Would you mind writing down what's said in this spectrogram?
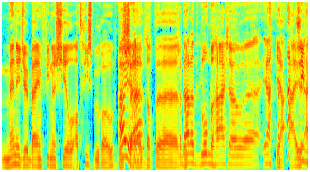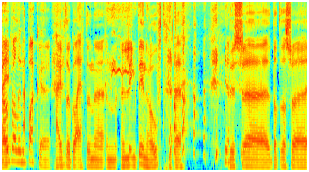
manager bij een financieel adviesbureau. Dus, ja, uh, dat, uh, vandaar dat, blonde haar zo... Uh, ja, ja hij, zien we ook wel in de pakken. Hij heeft ook wel echt een, een, een LinkedIn-hoofd. Dus uh, dat, was, uh,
